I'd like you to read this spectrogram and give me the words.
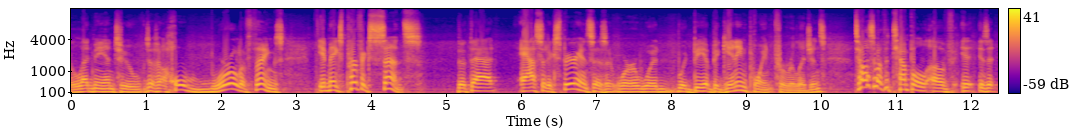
led me into just a whole world of things. It makes perfect sense that that acid experience, as it were, would, would be a beginning point for religions. Tell us about the temple of, is it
